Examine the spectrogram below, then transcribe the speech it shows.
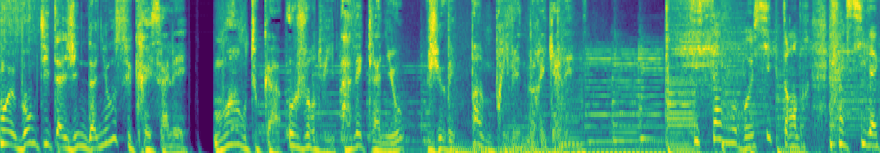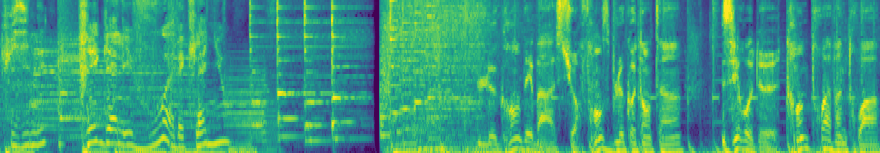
ou un bon petit tagine d'agneau sucré-salé Moi, en tout cas, aujourd'hui, avec l'agneau, je vais pas me priver de me régaler. Si savoureux, si tendre, facile à cuisiner, régalez-vous avec l'agneau. Le grand débat sur France Bleu Cotentin, 02 33 23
